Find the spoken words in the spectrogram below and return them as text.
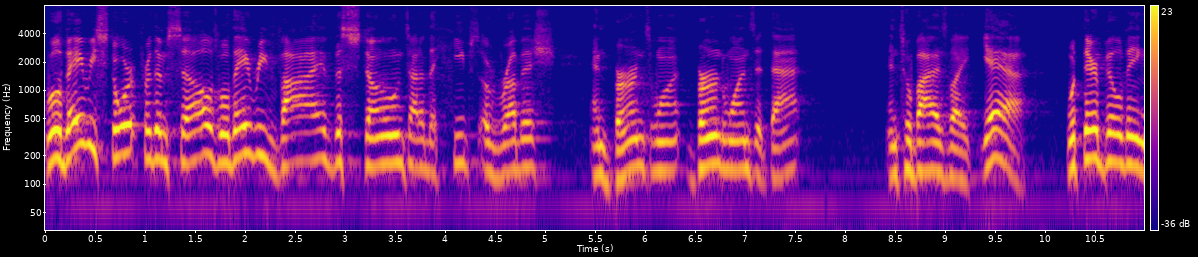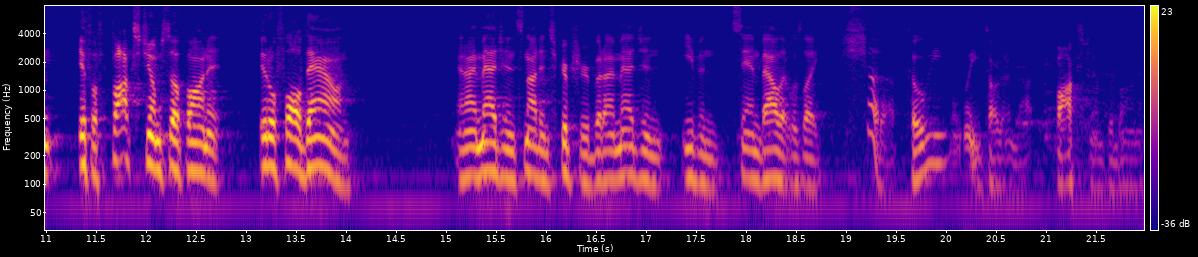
Will they restore it for themselves? Will they revive the stones out of the heaps of rubbish and burns one, burned ones at that? And Tobiah's like, Yeah, what they're building, if a fox jumps up on it, it'll fall down. And I imagine it's not in Scripture, but I imagine even Sanballat was like, Shut up, Toby. Like, what are you talking about? Fox jumps up on it.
